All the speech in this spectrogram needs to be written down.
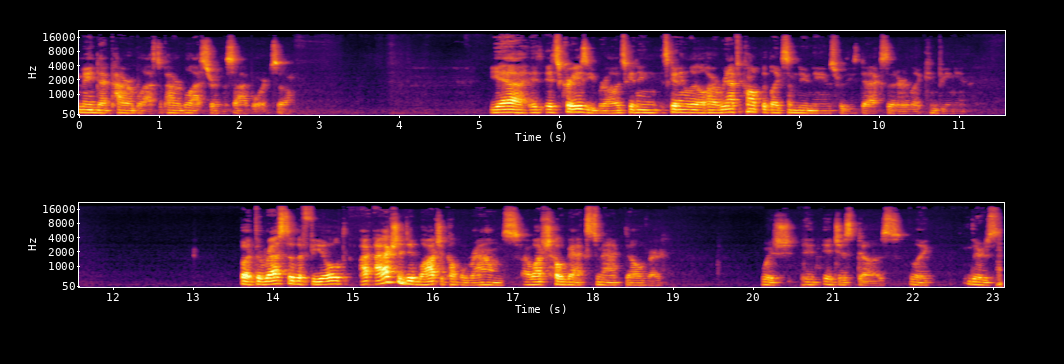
main deck Power Pyroblast. The Pyroblasts are in the sideboard, so. Yeah, it, it's crazy, bro. It's getting it's getting a little hard. We're gonna have to come up with like some new names for these decks that are like convenient. But the rest of the field, I, I actually did watch a couple rounds. I watched Hogak smack Delver, which it, it just does. Like there's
